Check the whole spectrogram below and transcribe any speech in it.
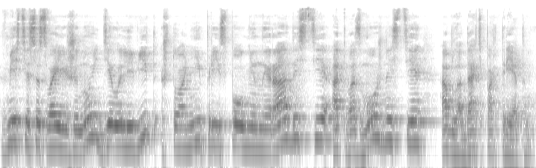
вместе со своей женой делали вид, что они преисполнены радости от возможности обладать портретом.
